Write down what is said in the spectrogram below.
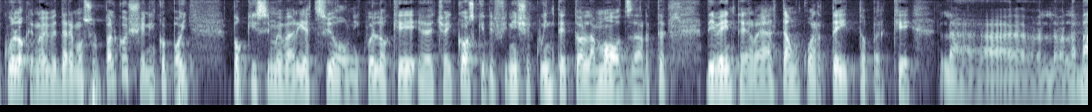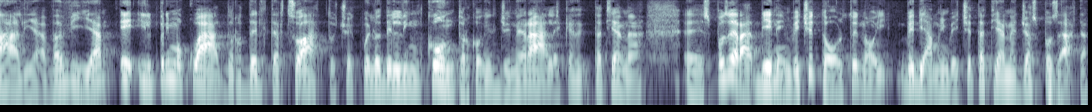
quello che noi vedremo sul palcoscenico poi pochissime variazioni. Quello che eh, Tchaikovsky definisce quintetto alla Mozart diventa in realtà un quartetto perché la, la, la, balia va via e il primo quadro del terzo atto, cioè quello dell'incontro con il generale che Tatiana eh, sposerà, viene invece tolto e noi vediamo invece Tatiana già sposata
